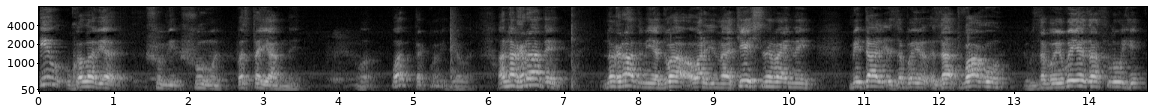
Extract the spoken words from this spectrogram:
И в голове шуми, шумы постоянные. Вот. вот такое дело. А награды, награды мне два ордена Отечественной войны, медаль за, бо... за отвагу, за боевые заслуги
